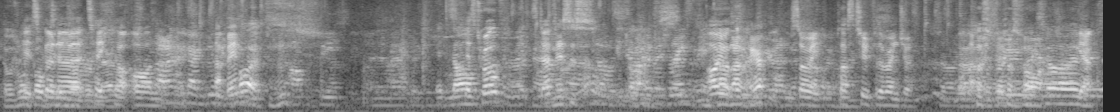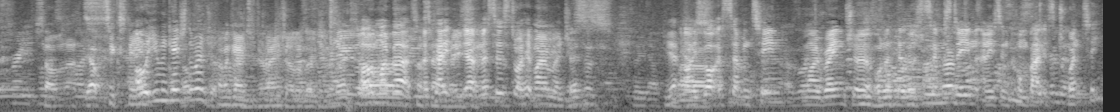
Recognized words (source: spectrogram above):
There was one It's gonna take her on that bin. Five. No. It's 12. It's dead. Misses. Oh, you're that here. Sorry, plus two for the ranger. Plus, plus four. Yeah. So that's 16. Oh, you engaged the ranger? I'm engaged with the ranger. Oh, my bad. So Okay, seven. yeah, misses. Do I hit my own ranger? This is Yeah. I got a 17. My ranger on a hit is 16, and he's in combat is 20.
